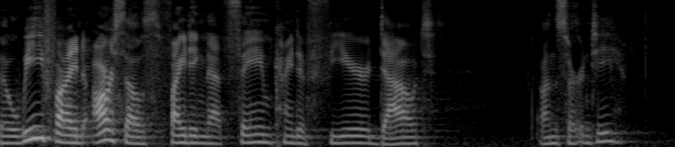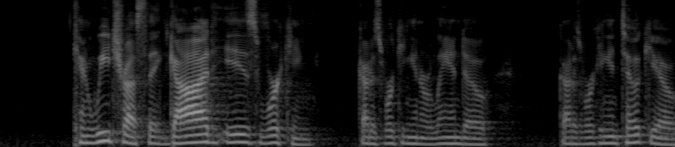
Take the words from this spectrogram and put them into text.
Though we find ourselves fighting that same kind of fear, doubt, uncertainty, can we trust that God is working God is working in Orlando. God is working in Tokyo.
